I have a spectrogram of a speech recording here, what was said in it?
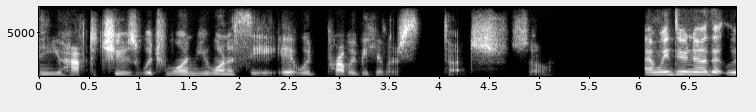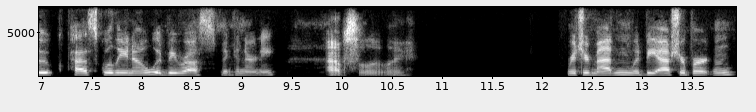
and you have to choose which one you want to see, it would probably be Healer's Touch. So, and we do know that Luke Pasqualino would be Ross McInerney. Absolutely. Richard Madden would be Asher Burton.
